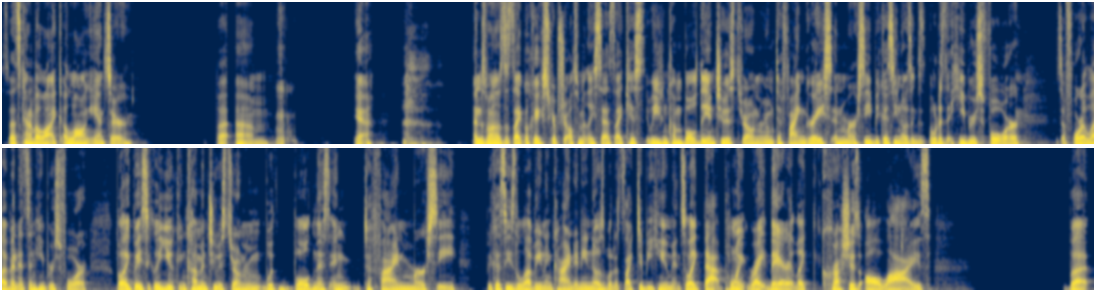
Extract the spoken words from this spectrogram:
So that's kind of a like a long answer, but um, yeah. And it's one of those. It's like okay, Scripture ultimately says like his can come boldly into his throne room to find grace and mercy because he knows what is it Hebrews four. Is it four eleven? It's in Hebrews four. But like basically, you can come into his throne room with boldness and to find mercy because he's loving and kind and he knows what it's like to be human. So like that point right there, like crushes all lies. But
